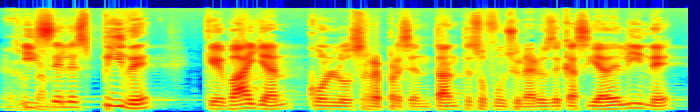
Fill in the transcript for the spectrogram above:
Eso y se les pide que vayan con los representantes o funcionarios de casilla del INE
